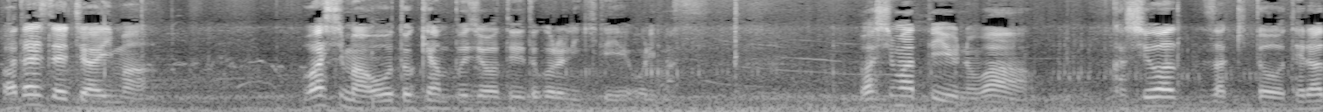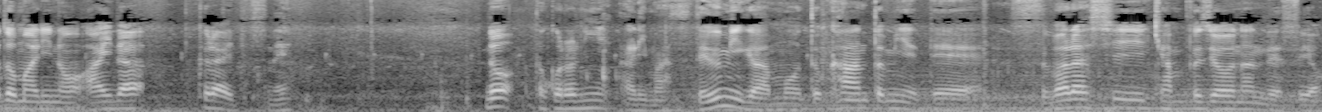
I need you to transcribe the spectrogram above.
私たちは今和島オートキャンプ場というところに来ております。和島っていうのは柏崎と寺泊の間くらいですね。のところにあります。で海がもうドカーンと見えて素晴らしいキャンプ場なんですよ。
